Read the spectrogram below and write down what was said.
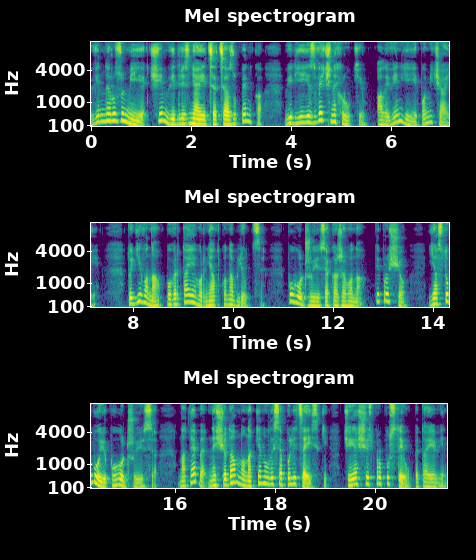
Він не розуміє, чим відрізняється ця зупинка від її звичних руків, але він її помічає. Тоді вона повертає горнятко на блюдце. Погоджуюся, каже вона. Ти про що? Я з тобою погоджуюся. На тебе нещодавно накинулися поліцейські. Чи я щось пропустив? питає він.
